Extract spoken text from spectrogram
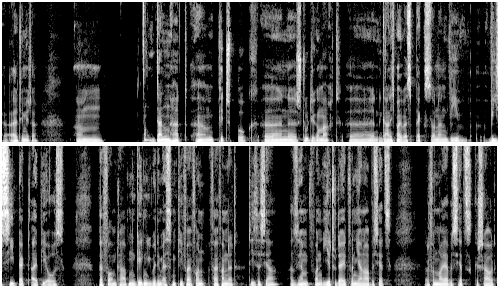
Altimeter. Ähm, dann hat ähm, PitchBook äh, eine Studie gemacht, äh, gar nicht mal über Specs, sondern wie VC-backed IPOs performt haben gegenüber dem S&P 500 dieses Jahr. Also sie haben von Year to Date, von Januar bis jetzt oder von Neujahr bis jetzt geschaut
